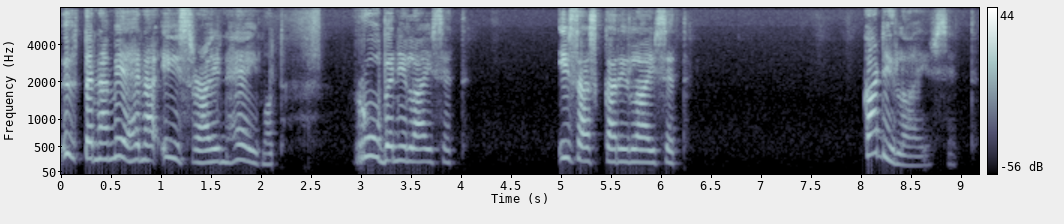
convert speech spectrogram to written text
yhtenä miehenä Israelin heimot, ruubenilaiset, isaskarilaiset, kadilaiset.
